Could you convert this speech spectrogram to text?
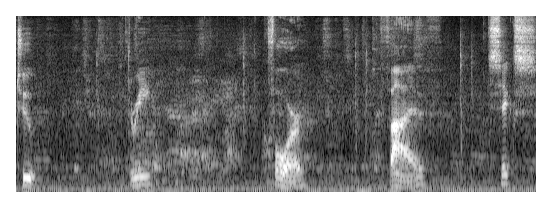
2, 3, 4, 5, 6,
